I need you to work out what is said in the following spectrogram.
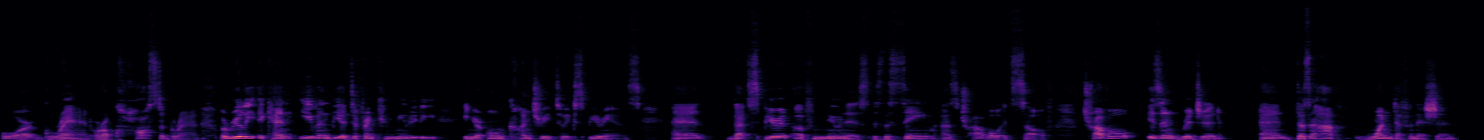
or grand or across a grand, but really it can even be a different community in your own country to experience. And that spirit of newness is the same as travel itself. Travel isn't rigid and doesn't have one definition.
